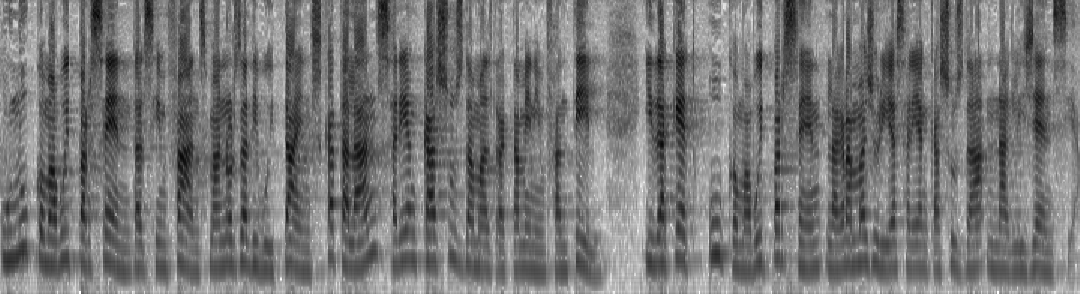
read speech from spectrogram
un 1,8% dels infants menors de 18 anys catalans serien casos de maltractament infantil i d'aquest 1,8% la gran majoria serien casos de negligència.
